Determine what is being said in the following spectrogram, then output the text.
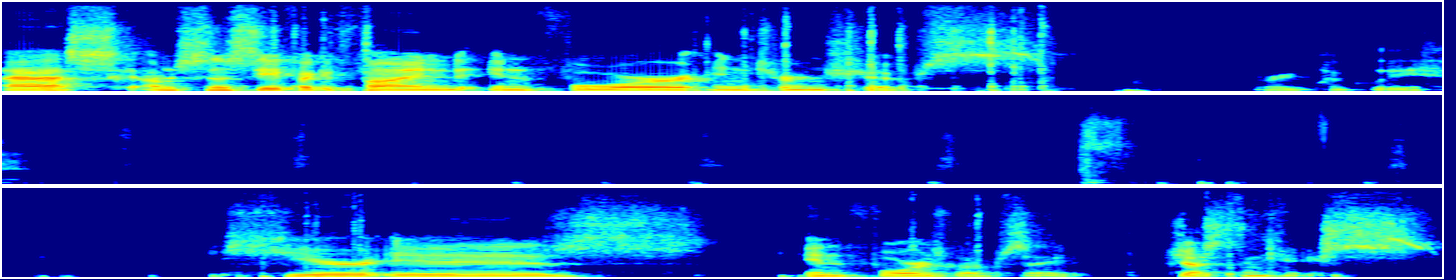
ask. I'm just gonna see if I can find in Infor internships very quickly. Here is Infor's website, just in case.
